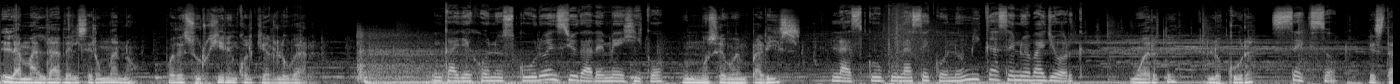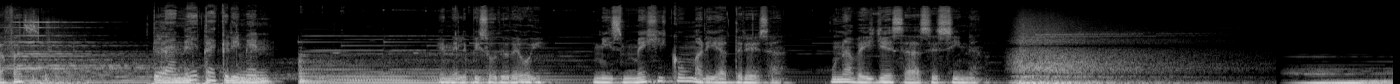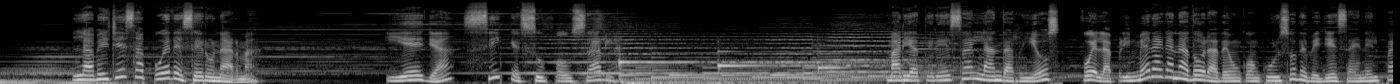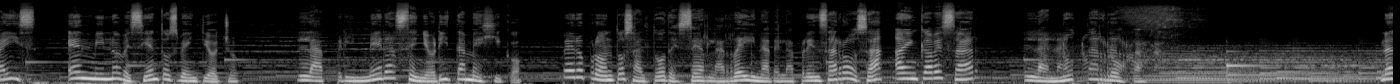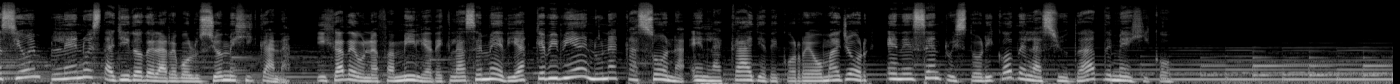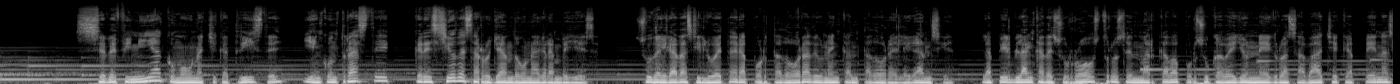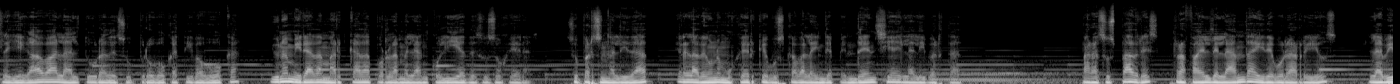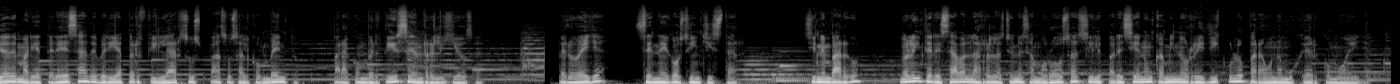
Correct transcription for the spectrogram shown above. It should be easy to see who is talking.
Speaker 1: La maldad del ser humano puede surgir en cualquier lugar.
Speaker 2: Un callejón oscuro en Ciudad de México.
Speaker 1: Un museo en París.
Speaker 2: Las cúpulas económicas en Nueva York.
Speaker 1: Muerte, locura.
Speaker 2: Sexo.
Speaker 1: Estafas.
Speaker 2: Planeta, Crimen.
Speaker 1: En el episodio de hoy, Miss México María Teresa, una belleza asesina.
Speaker 2: La belleza puede ser un arma. Y ella sí que supo usarla. María Teresa Landa Ríos fue la primera ganadora de un concurso de belleza en el país en 1928, la primera señorita México, pero pronto saltó de ser la reina de la prensa rosa a encabezar la nota roja. Nació en pleno estallido de la Revolución Mexicana, hija de una familia de clase media que vivía en una casona en la calle de Correo Mayor, en el centro histórico de la Ciudad de México.
Speaker 1: Se definía como una chica triste y en contraste creció desarrollando una gran belleza. Su delgada silueta era portadora de una encantadora elegancia. La piel blanca de su rostro se enmarcaba por su cabello negro azabache que apenas le llegaba a la altura de su provocativa boca y una mirada marcada por la melancolía de sus ojeras. Su personalidad era la de una mujer que buscaba la independencia y la libertad. Para sus padres, Rafael de Landa y Débora Ríos, la vida de María Teresa debería perfilar sus pasos al convento para convertirse en religiosa. Pero ella se negó sin chistar. Sin embargo, no le interesaban las relaciones amorosas y le parecían un camino ridículo para una mujer como ella.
